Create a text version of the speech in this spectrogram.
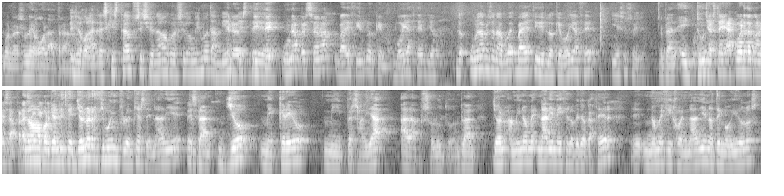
bueno, es un ególatra. ¿no? La otra es que está obsesionado consigo mismo también. Pero este, dice, una persona va a decir lo que voy a hacer yo. Una persona va a decidir lo que voy a hacer y eso soy yo. En plan, "Ey, tú... Yo estoy de acuerdo con esa frase. No, que- porque él dice, yo no recibo influencias de nadie. En plan, yo me creo mi personalidad al absoluto. En plan, yo a mí no me, nadie me dice lo que tengo que hacer, eh, no me fijo en nadie, no tengo ídolos,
